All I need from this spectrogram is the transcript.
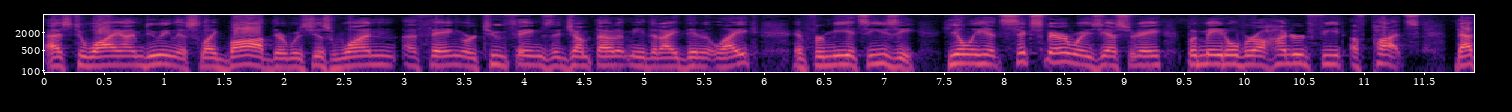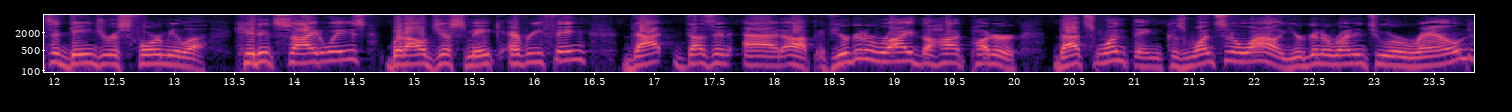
as to why I'm doing this. Like Bob, there was just one uh, thing or two things that jumped out at me that I didn't like, and for me, it's easy. He only hit six fairways yesterday, but made over 100 feet of putts. That's a dangerous formula. Hit it sideways, but I'll just make everything. That doesn't add up. If you're going to ride the hot putter, that's one thing, because once in a while you're going to run into a round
